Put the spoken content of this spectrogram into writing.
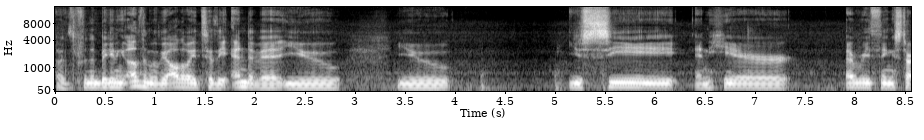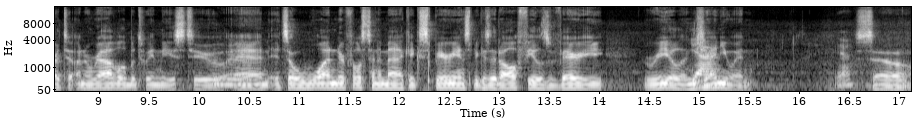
uh, from the beginning of the movie all the way to the end of it, you, you, you see and hear everything start to unravel between these 2 Mm-hmm. and it's a wonderful cinematic experience because it all feels very real and Yeah. genuine. yeah. So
